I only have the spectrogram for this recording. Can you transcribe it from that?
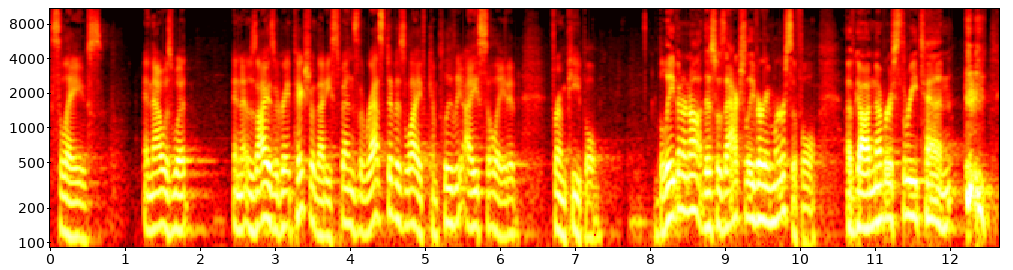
slaves. And that was what, and Uzziah is a great picture of that. He spends the rest of his life completely isolated from people. Believe it or not, this was actually very merciful of God. Numbers 310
